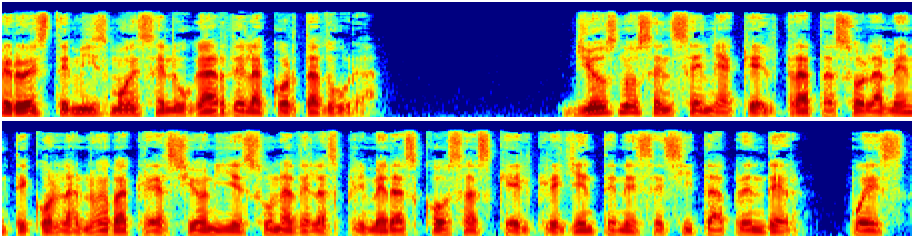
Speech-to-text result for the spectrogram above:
Pero este mismo es el lugar de la cortadura. Dios nos enseña que Él trata solamente con la nueva creación y es una de las primeras cosas que el creyente necesita aprender, pues,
